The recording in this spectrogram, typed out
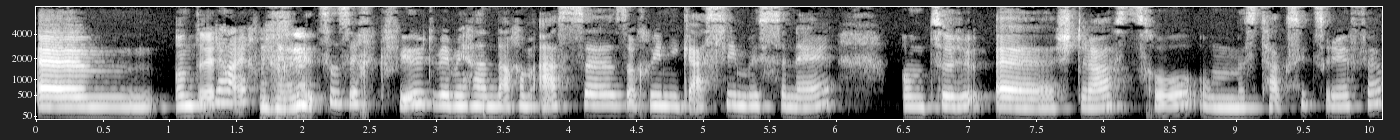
Ähm, und dort habe ich mich Mhm. nicht so sicher gefühlt, weil wir haben nach dem Essen so kleine Gässi müssen nehmen, um zur äh, Straße zu kommen, um ein Taxi zu rufen.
